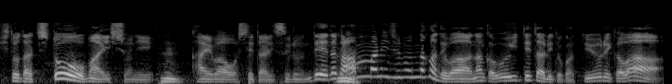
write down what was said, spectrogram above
人たちと、まあ一緒にうん会話をしてたりするんで、だからあんまり自分の中では、なんか浮いてたりとかっていうよりかは、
